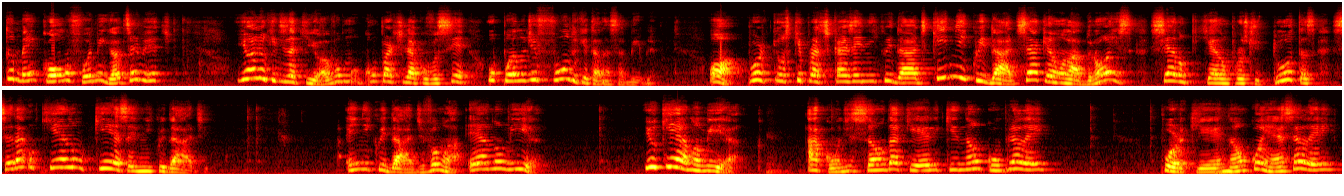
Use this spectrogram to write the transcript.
também, como foi Miguel de Cervete. E olha o que diz aqui, ó, eu vou compartilhar com você o pano de fundo que está nessa Bíblia. Ó, porque os que praticais a iniquidade. Que iniquidade? Será que eram ladrões? Será que eram prostitutas? Será o que eram o que essa iniquidade? Iniquidade, vamos lá, é anomia. E o que é anomia? A condição daquele que não cumpre a lei. Porque não conhece a lei.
